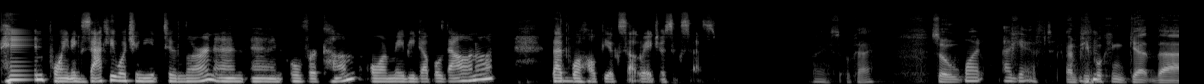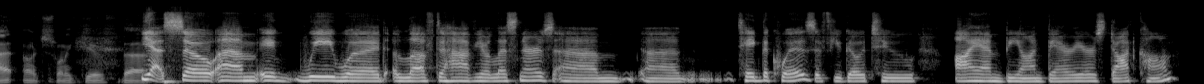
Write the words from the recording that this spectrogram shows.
pinpoint exactly what you need to learn and and overcome or maybe double down on that will help you accelerate your success. Nice okay so what a gift! And people can get that. Oh, I just want to give that. yes. So um, it, we would love to have your listeners um, uh, take the quiz. If you go to iambeyondbarriers.com.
